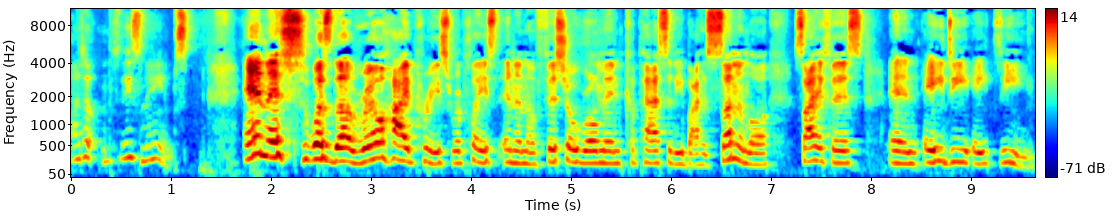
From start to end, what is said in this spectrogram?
I don't these names. Annas was the real high priest, replaced in an official Roman capacity by his son-in-law Caiaphas in AD 18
